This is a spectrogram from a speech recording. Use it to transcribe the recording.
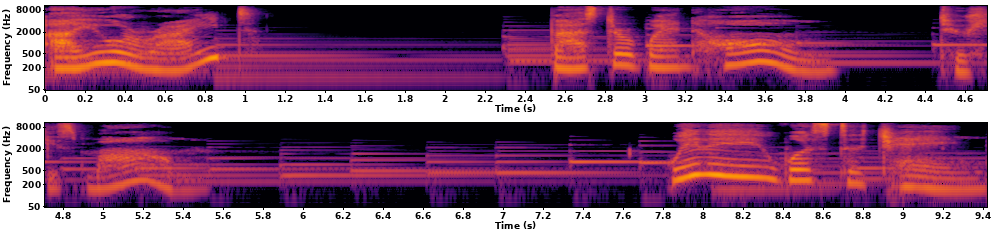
Are you all right? Buster went home to his mom. Willie was the champ.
